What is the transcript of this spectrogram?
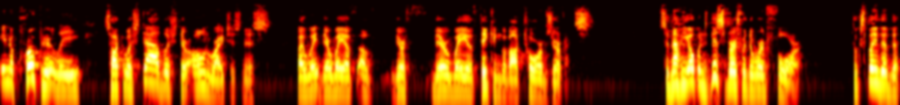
inappropriately sought to establish their own righteousness by way, their way of, of their, their way of thinking about Torah observance. So now he opens this verse with the word for to explain that the,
